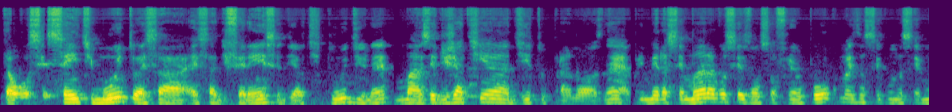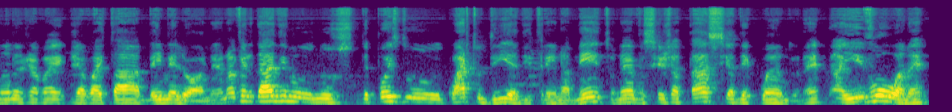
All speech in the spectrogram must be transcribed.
Então você sente muito essa, essa diferença de altitude, né? Mas ele já tinha dito para nós, né? A primeira semana vocês vão sofrer um pouco, mas na segunda semana já vai já vai estar tá bem melhor, né? Na verdade, no, nos depois depois do quarto dia de treinamento, né, você já está se adequando, né? Aí voa, né?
